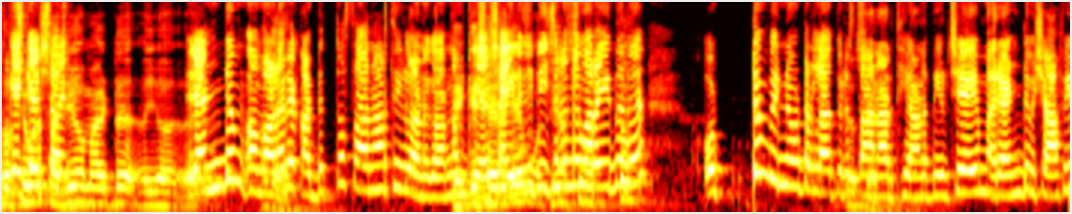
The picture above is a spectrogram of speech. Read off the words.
കുറച്ചുകൂടി സജീവമായിട്ട് രണ്ടും വളരെ കടുത്ത സ്ഥാനാർത്ഥികളാണ്. കാരണം ശൈലജ ടീച്ചർ എന്ന് പറയുന്നത് ഒട്ടും പിന്നോട്ടല്ലാത്തൊരു സ്ഥാനാർത്ഥിയാണ്. തീർച്ചയായും രണ്ട് ഷാഫി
